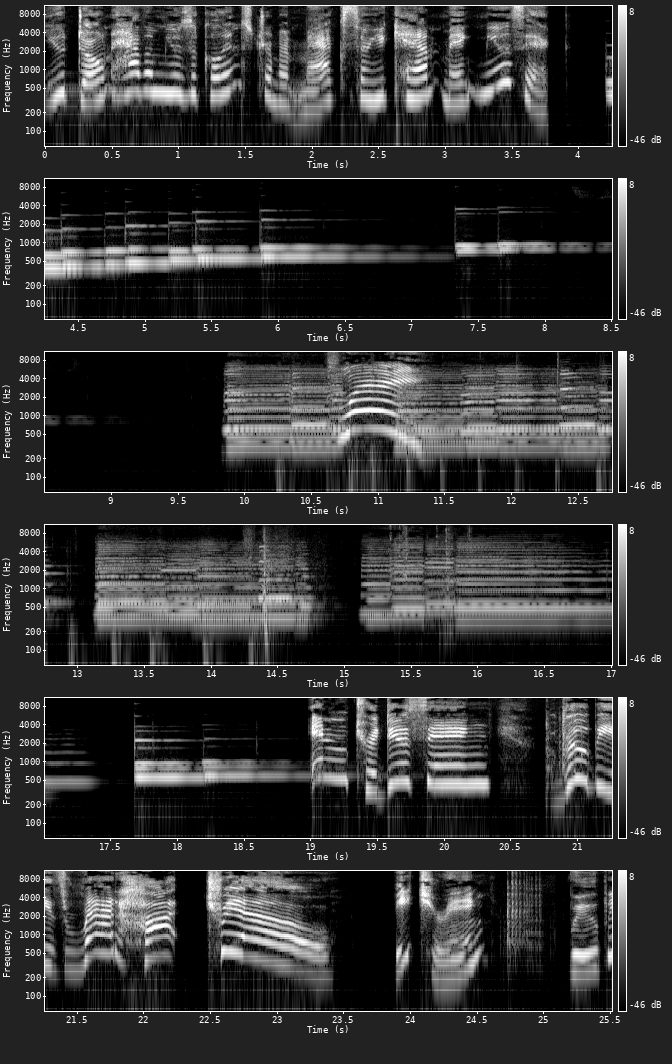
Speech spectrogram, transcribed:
You don't have a musical instrument, Max, so you can't make music. Play! Introducing Ruby's Red Hot Trio, featuring Ruby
